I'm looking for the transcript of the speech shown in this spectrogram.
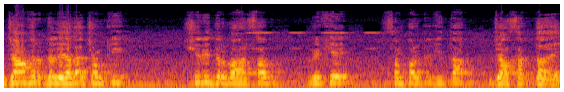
ਜਾਂ ਫਿਰ ਗਲਿਆਰਾ ਚੌਂਕੀ ਸ੍ਰੀ ਦਰਬਾਰ ਸਾਹਿਬ ਵਿਖੇ ਸੰਪਰਕ ਕੀਤਾ ਜਾ ਸਕਦਾ ਹੈ।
